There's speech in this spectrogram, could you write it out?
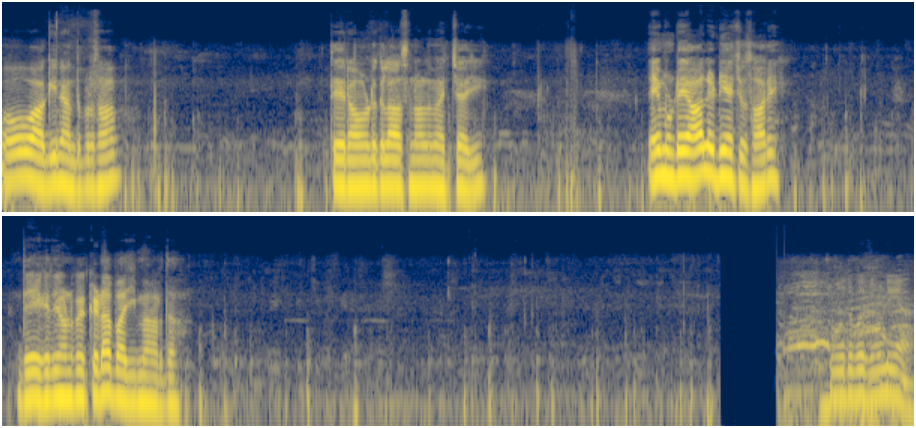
ਉਹ ਆ ਗਈ ਅਨੰਦਪੁਰ ਸਾਹਿਬ। ਤੇ ਰਾਉਂਡ ਕਲਾਸ ਨਾਲ ਮੈਚ ਹੈ ਜੀ। ਇਹ ਮੁੰਡੇ ਆ ਲੜੀਆਂ ਚੋਂ ਸਾਰੇ। ਦੇਖਦੇ ਹੁਣ ਫੇ ਕਿਹੜਾ ਬਾਜੀ ਮਾਰਦਾ। ਚੂਤ ਬਜੂਨੀਆ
